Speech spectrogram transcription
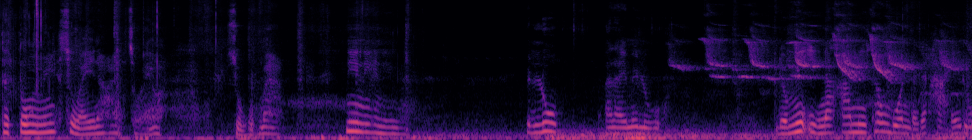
แต่ตรงนี้สวยนะคะ สวยสูงมาก นี่นี่นี่เป็นรูปอะไรไม่รู้ เดี๋ยวมีอีกนะคะ มีข้างบนเดี๋ยวจะถ่ายให้ดู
